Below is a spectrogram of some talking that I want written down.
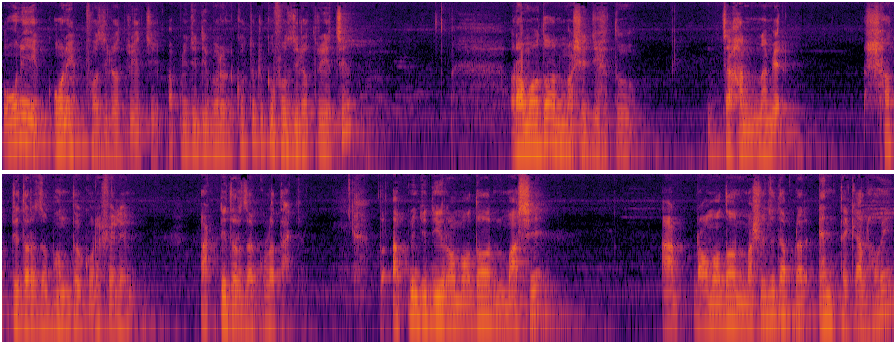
অনেক অনেক ফজিলত রয়েছে। আপনি যদি বলেন কতটুকু ফজিলত রয়েছে? রমদন মাসে যেহেতু জাহান নামের সাতটি দরজা বন্ধ করে ফেলেন, আটটি দরজা খোলা থাকে। তো আপনি যদি রমদন মাসে, আর রমদন মাসে যদি আপনার এন্তেকাল হয়,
